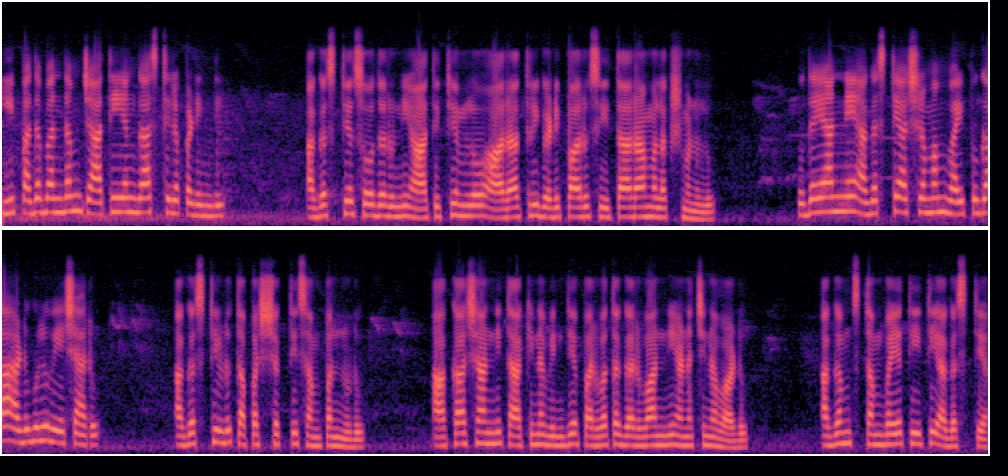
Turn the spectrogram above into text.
ఈ పదబంధం జాతీయంగా స్థిరపడింది. అగస్త్య సోదరుని ఆతిథ్యంలో ఆ రాత్రి గడిపారు సీతారామ లక్ష్మణులు ఉదయాన్నే అగస్త్యాశ్రమం వైపుగా అడుగులు వేశారు. అగస్త్యుడు తపశ్శక్తి సంపన్నుడు. ఆకాశాన్ని తాకిన వింధ్య పర్వత గర్వాన్ని అణచినవాడు. అగం స్తంభయతీతి అగస్త్య.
